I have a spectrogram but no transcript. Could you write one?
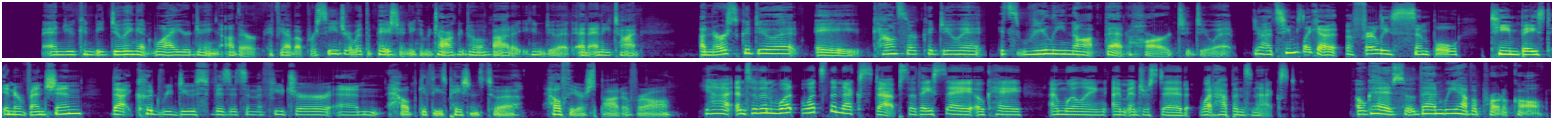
And you can be doing it while you're doing other if you have a procedure with the patient you can be talking to them about it. You can do it at any time. A nurse could do it. A counselor could do it. It's really not that hard to do it. Yeah it seems like a, a fairly simple team-based intervention that could reduce visits in the future and help get these patients to a healthier spot overall yeah and so then what what's the next step so they say okay i'm willing i'm interested what happens next Okay, so then we have a protocol.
